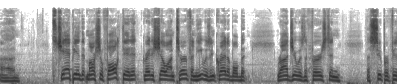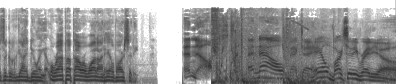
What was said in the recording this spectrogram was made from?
Uh, it's champion that Marshall Faulk did it, greatest show on turf, and he was incredible, but Roger was the first and a super physical guy doing it. We'll wrap up our 1 on Hail Varsity. And now. And now, back to Hail Varsity Radio.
